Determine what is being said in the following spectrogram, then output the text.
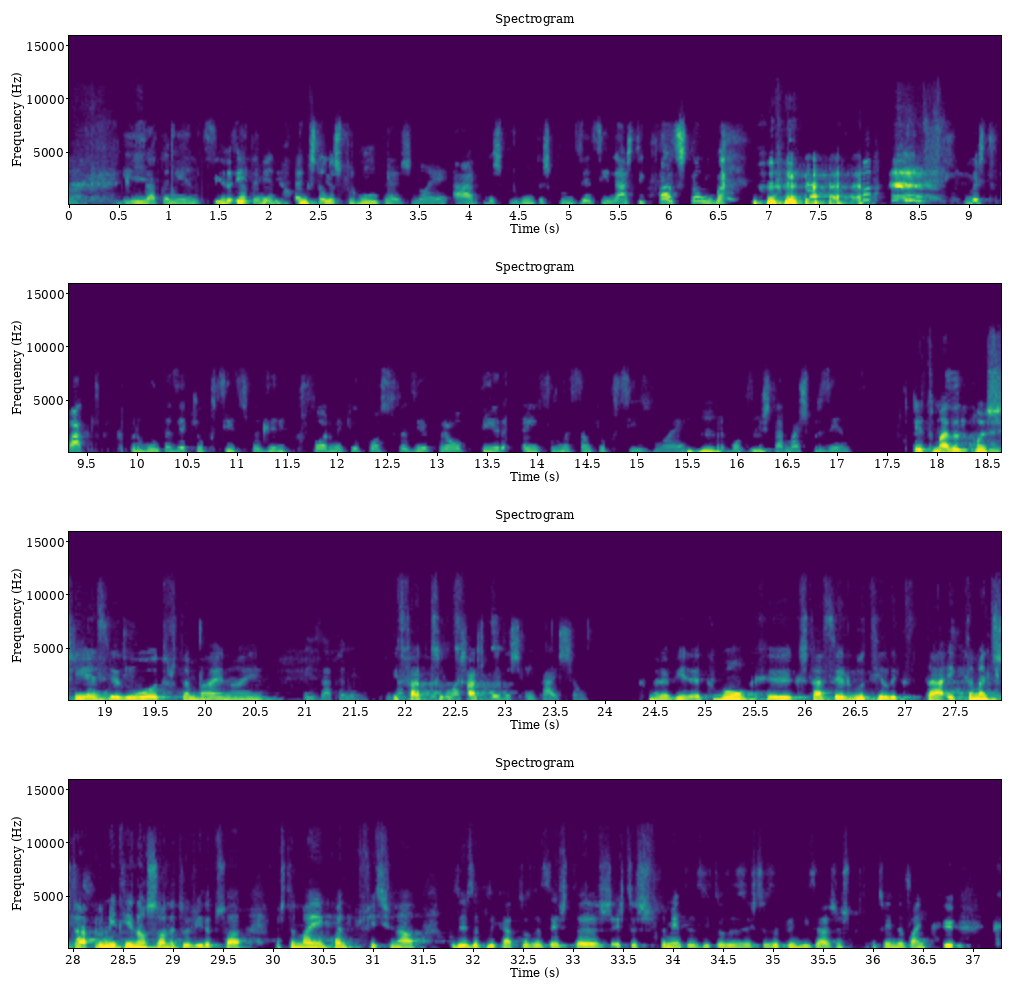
Exatamente, e, exatamente. E, a questão das perguntas, não é? A arte das perguntas que tu nos ensinaste e que fazes tão bem. Mas de facto, que perguntas é que eu preciso fazer e de que forma é que eu posso fazer para obter a informação que eu preciso, não é? Uhum, para conseguir uhum. estar mais presente. E a tomada de consciência do outro também, não é? Exatamente. exatamente. E de facto, de facto, as coisas encaixam. Que maravilha, que bom que, que, está a ser útil e que, está, e que também te está a permitir, não só na tua vida pessoal, mas também enquanto profissional, poderes aplicar todas estas, estas ferramentas e todas estas aprendizagens. Portanto, ainda bem que,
